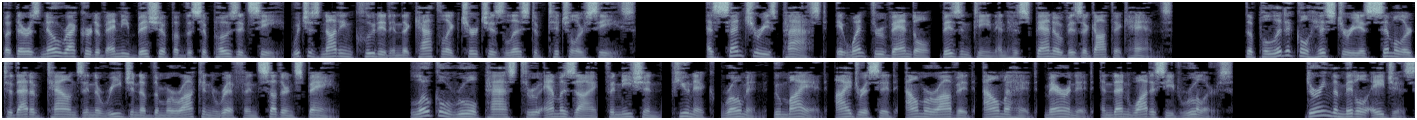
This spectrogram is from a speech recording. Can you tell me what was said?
but there is no record of any bishop of the supposed see, which is not included in the Catholic Church's list of titular sees. As centuries passed, it went through Vandal, Byzantine and Hispano-Visigothic hands. The political history is similar to that of towns in the region of the Moroccan Rif and southern Spain. Local rule passed through Amazigh, Phoenician, Punic, Roman, Umayyad, Idrisid, Almoravid, Almohad, Marinid, and then Wattasid rulers. During the Middle Ages,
